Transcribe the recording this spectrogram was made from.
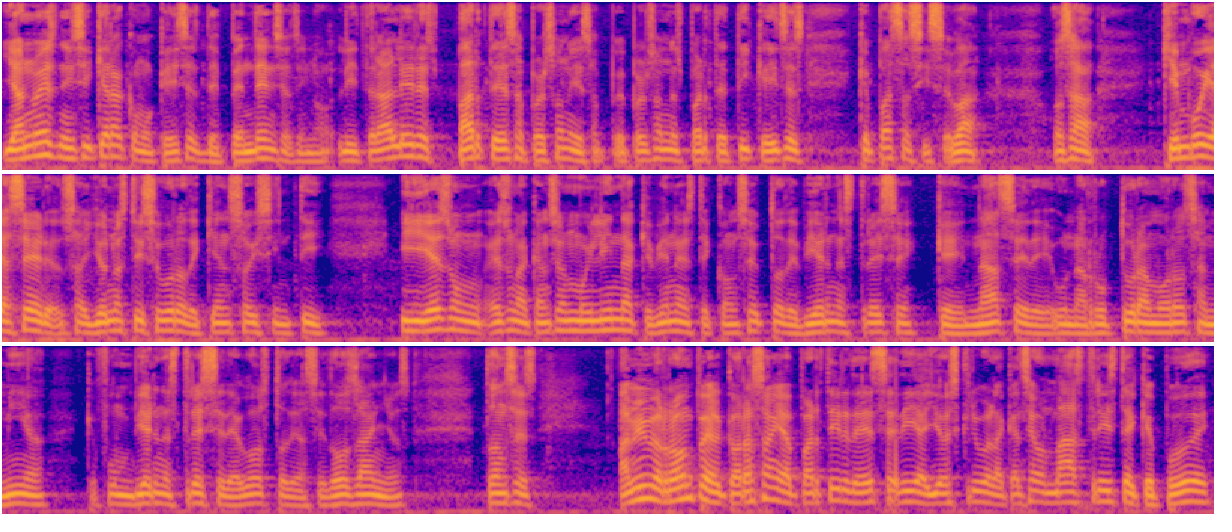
ya no es ni siquiera como que dices dependencia, sino literal eres parte de esa persona y esa pe- persona es parte de ti, que dices, ¿qué pasa si se va? O sea, ¿quién voy a ser? O sea, yo no estoy seguro de quién soy sin ti. Y es, un, es una canción muy linda que viene de este concepto de Viernes 13, que nace de una ruptura amorosa mía, que fue un viernes 13 de agosto de hace dos años. Entonces, a mí me rompe el corazón y a partir de ese día yo escribo la canción más triste que pude.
